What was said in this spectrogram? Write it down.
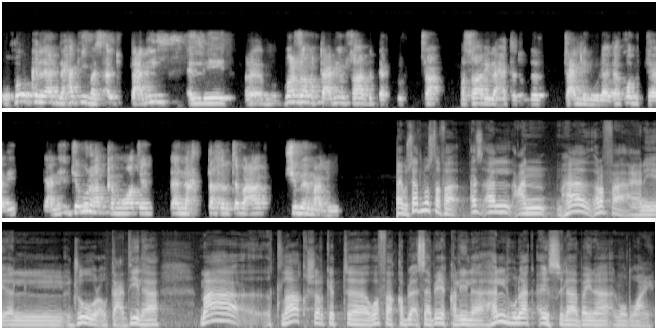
وفوق كل هذا الحكي مسألة التعليم اللي معظم التعليم صار بدك تدفع مصاري لحتى تقدر تعلم أولادك وبالتالي يعني أنت مرهق كمواطن لأنك الدخل تبعك شبه معدوم طيب أستاذ مصطفى أسأل عن هذا رفع يعني الاجور أو تعديلها مع إطلاق شركة وفا قبل أسابيع قليلة. هل هناك أي صلة بين الموضوعين؟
